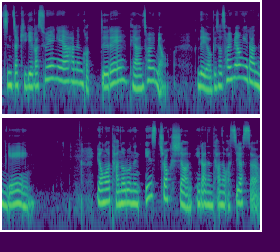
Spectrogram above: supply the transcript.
진짜 기계가 수행해야 하는 것들에 대한 설명. 근데 여기서 설명이라는 게 영어 단어로는 instruction이라는 단어가 쓰였어요.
